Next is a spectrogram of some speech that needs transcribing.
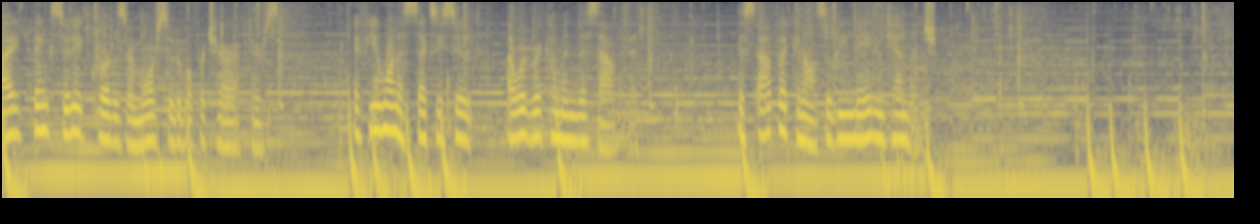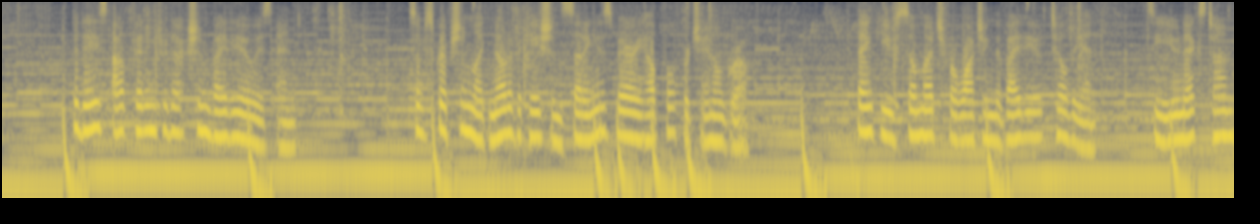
I think suited clothes are more suitable for characters. If you want a sexy suit, I would recommend this outfit. This outfit can also be made in Cambridge. Today's outfit introduction video is end. Subscription like notification setting is very helpful for channel growth. Thank you so much for watching the video till the end. See you next time.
